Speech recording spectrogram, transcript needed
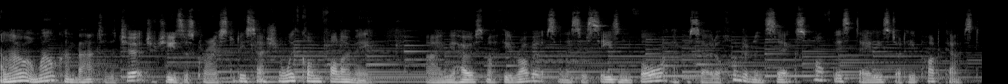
Hello and welcome back to the Church of Jesus Christ study session with Come Follow Me. I'm your host Matthew Roberts and this is season 4, episode 106 of this daily study podcast.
